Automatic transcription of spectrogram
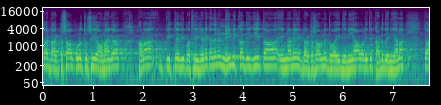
ਤਾਂ ਡਾਕਟਰ ਸਾਹਿਬ ਕੋਲ ਤੁਸੀਂ ਆਉਣਾ ਹੈਗਾ ਹਨਾ ਪੀਤੇ ਦੀ ਪਥਰੀ ਜਿਹੜੇ ਕਹਿੰਦੇ ਨੇ ਨਹੀਂ ਨਿਕਲਦੀ ਗੀ ਤਾਂ ਇਹਨਾਂ ਨੇ ਡਾਕਟਰ ਸਾਹਿਬ ਨੇ ਦਵਾਈ ਦੇਣੀ ਆ ਵਾਲੀ ਤੇ ਕੱਢ ਦੇਣੀ ਆ ਹਨਾ ਤਾਂ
